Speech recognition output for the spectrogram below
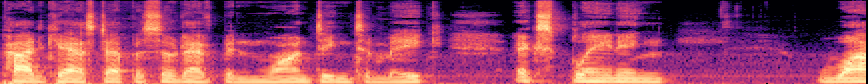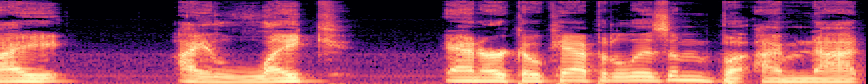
podcast episode I've been wanting to make explaining why I like anarcho capitalism, but I'm not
